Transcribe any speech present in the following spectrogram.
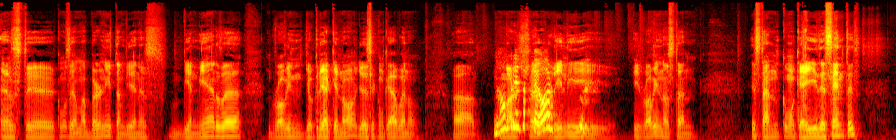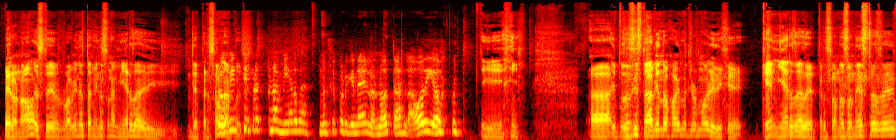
Este. ¿Cómo se llama? Bernie también es bien mierda. Robin, yo creía que no. Yo decía como que, ah, bueno. Uh, no, peor. Lily y, y Robin no están. Están como que ahí decentes. Pero no, este Robin también es una mierda y de persona. Robin pues. siempre es una mierda. No sé por qué nadie lo nota, la odio. Y, uh, y pues así estaba viendo How I Met Your Mother y dije, qué mierda de personas son estas, güey.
